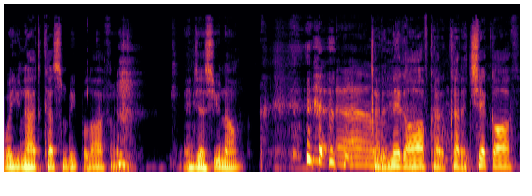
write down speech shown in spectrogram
Where you know how to cut some people off and, and just, you know, um, cut a nigga off, cut a, cut a chick off.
